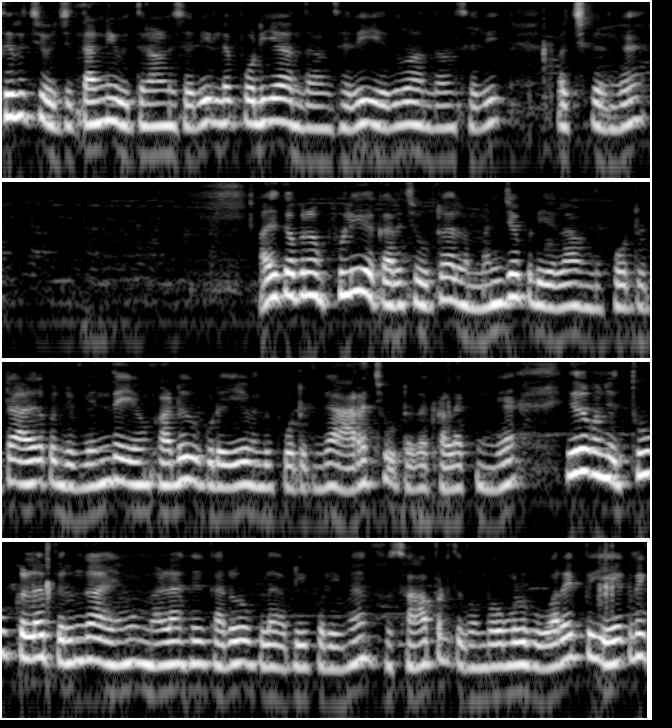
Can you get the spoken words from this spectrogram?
திரித்து வச்சு தண்ணி ஊற்றினாலும் சரி இல்லை பொடியாக இருந்தாலும் சரி எதுவாக இருந்தாலும் சரி வச்சுக்கோங்க. அதுக்கப்புறம் புளியை கரைச்சி விட்டு அதில் மஞ்சள் பொடியெல்லாம் வந்து போட்டுட்டு அதில் கொஞ்சம் வெந்தயம் கடுகு கூடையே வந்து போட்டுக்கோங்க. அரைச்சி விட்டதை கலக்குங்க. இதில் கொஞ்சம் தூக்கலை பெருங்காயமும் மிளகு கருவேப்பிலை அப்படி போடுவேன் சாப்பிட்றதுக்கு ரொம்ப உங்களுக்கு உரைப்பு ஏற்கனவே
